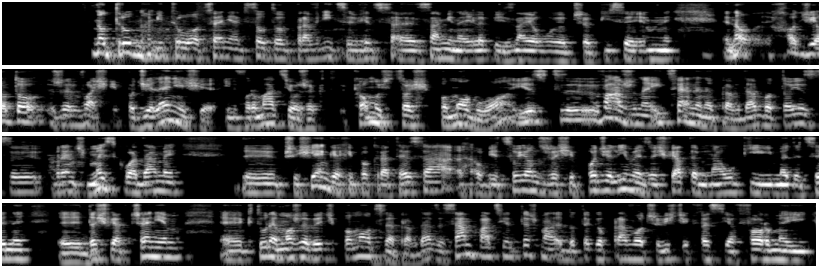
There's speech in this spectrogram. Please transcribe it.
No trudno mi tu oceniać, są to prawnicy, więc e, sami najlepiej znają przepisy. No chodzi o to, że właśnie podzielenie się informacją, że komuś coś pomogło jest ważne i cenne, prawda, bo to jest wręcz my składamy przysięgę Hipokratesa, obiecując, że się podzielimy ze światem nauki i medycyny y, doświadczeniem, y, które może być pomocne, prawda? Sam pacjent też ma do tego prawo, oczywiście kwestia formy i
